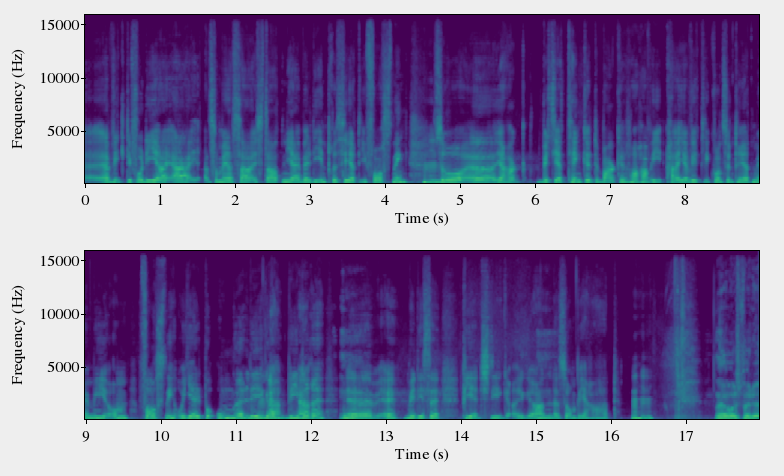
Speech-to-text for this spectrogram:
er viktig, fordi jeg er, som jeg sa i starten, jeg er veldig interessert i forskning. Hmm. Så uh, jeg har, hvis jeg tenker tilbake, så har, vi, har, jeg virkelig konsentrert meg mye om forskning og hjelpe unge leger mm. videre ja. med disse ph.d.-gradene mm. som vi har hatt. Mm. Jeg må spørre,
